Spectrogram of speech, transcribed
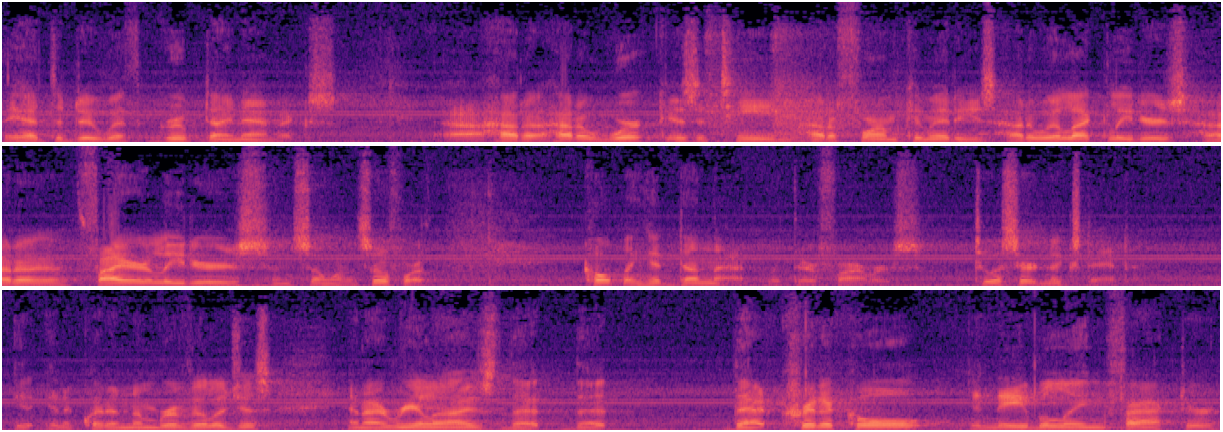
They had to do with group dynamics, uh, how, to, how to work as a team, how to form committees, how to elect leaders, how to fire leaders, and so on and so forth. Kolping had done that with their farmers to a certain extent in, in a, quite a number of villages, and I realized that, that that critical enabling factor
